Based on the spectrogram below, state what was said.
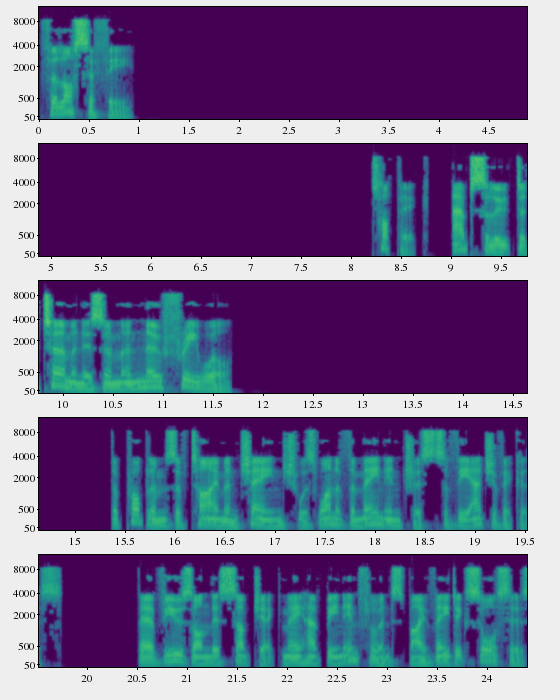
Philosophy Topic Absolute determinism and no free will The problems of time and change was one of the main interests of the Ajivikas. Their views on this subject may have been influenced by Vedic sources,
